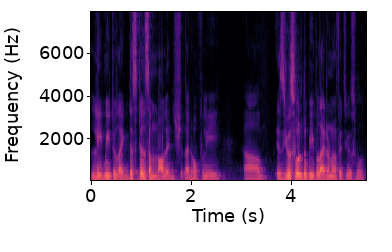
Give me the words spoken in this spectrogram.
lead me to like distill some knowledge that hopefully uh, is useful to people. I don't know if it's useful.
